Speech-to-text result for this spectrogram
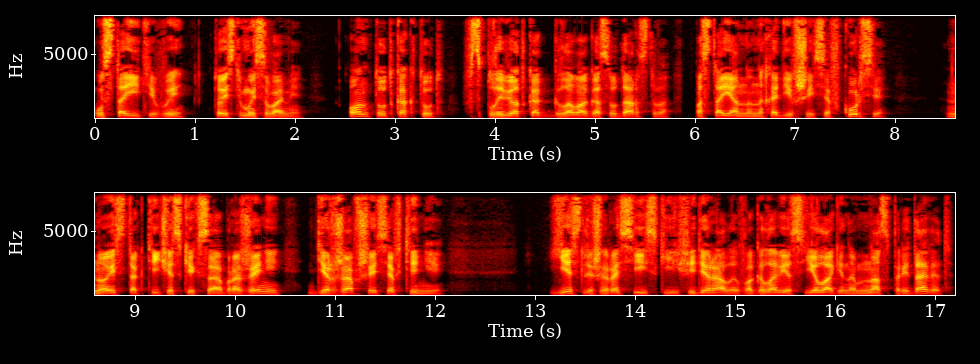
устоите вы, то есть мы с вами. Он тут как тут, всплывет как глава государства, постоянно находившийся в курсе, но из тактических соображений державшийся в тени. Если же российские федералы во главе с Елагиным нас придавят,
